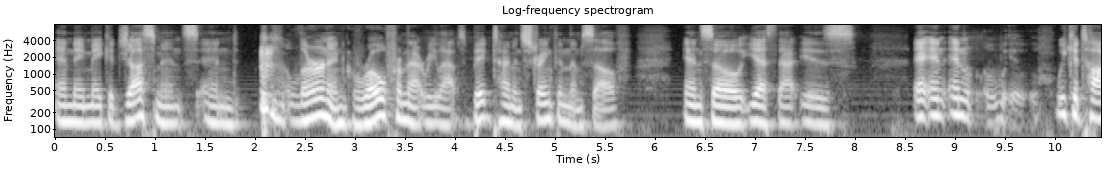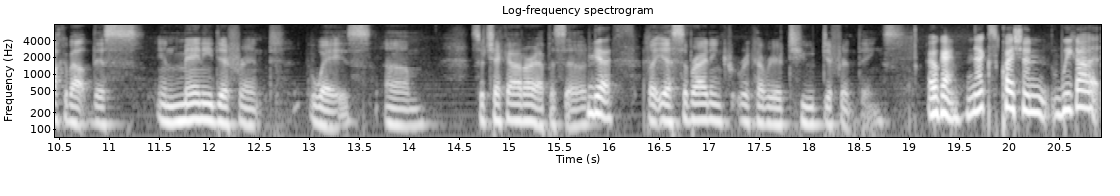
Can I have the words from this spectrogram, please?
and they make adjustments and learn and grow from that relapse big time and strengthen themselves. And so, yes, that is, and and, and we could talk about this in many different ways. Um, so check out our episode. Yes. But yes, sobriety and recovery are two different things. Okay. Next question. We got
